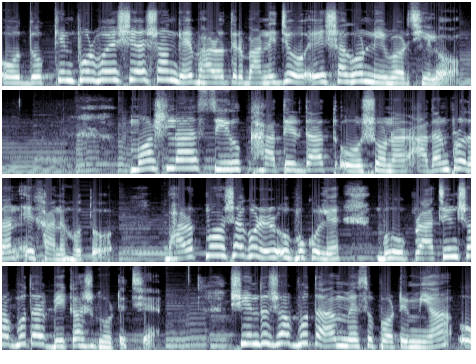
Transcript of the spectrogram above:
ও দক্ষিণ পূর্ব এশিয়ার সঙ্গে ভারতের বাণিজ্য এই সাগর নির্ভর ছিল। মশলা সিল্ক হাতির দাঁত ও সোনার আদান প্রদান এখানে হতো। ভারত মহাসাগরের উপকূলে বহু প্রাচীন সভ্যতার বিকাশ ঘটেছে। সিন্ধু সভ্যতা, মেসোপটেমিয়া ও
